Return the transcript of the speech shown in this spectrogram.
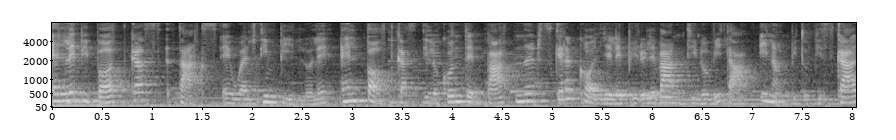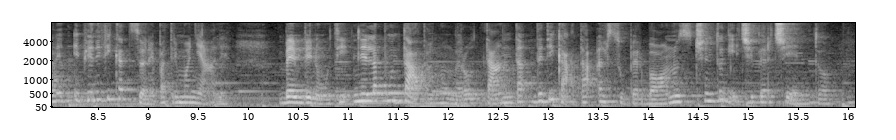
LB Podcast Tax e Wealth in pillole è il podcast di Locontent Partners che raccoglie le più rilevanti novità in ambito fiscale e pianificazione patrimoniale. Benvenuti nella puntata numero 80 dedicata al super bonus 110%.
